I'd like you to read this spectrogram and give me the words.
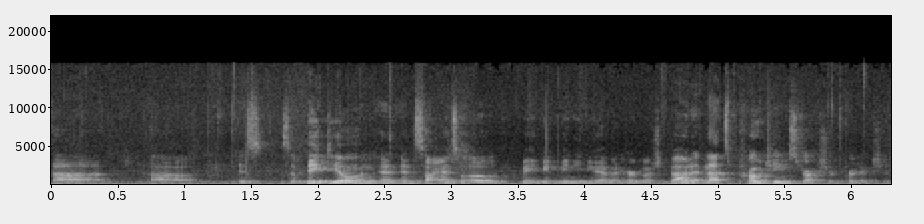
uh, uh, is, is a big deal in, in, in science, although maybe many of you haven't heard much about it, and that's protein structure prediction.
